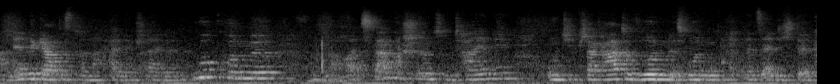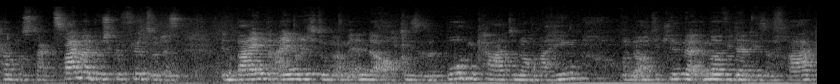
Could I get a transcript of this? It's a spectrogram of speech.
Am Ende gab es dann noch eine kleine Urkunde und auch als Dankeschön zum Teilnehmen. Und die Plakate wurden, es wurden letztendlich der Campustag zweimal durchgeführt, sodass in beiden Einrichtungen am Ende auch diese Bodenkarte nochmal hing und auch die Kinder immer wieder diese Frage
